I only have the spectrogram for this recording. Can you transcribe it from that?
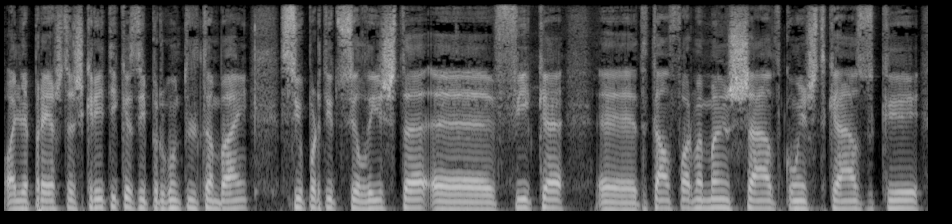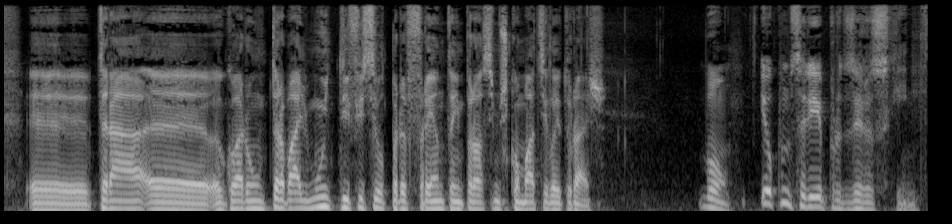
olha para estas críticas e pergunto-lhe também se o Partido Socialista uh, fica uh, de tal forma manchado com este caso que uh, terá agora um trabalho muito difícil para frente em próximos combates eleitorais. Bom, eu começaria por dizer o seguinte:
